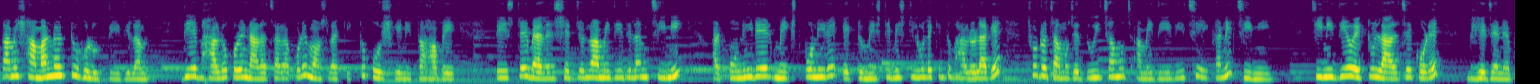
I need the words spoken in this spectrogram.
তো আমি সামান্য একটু হলুদ দিয়ে দিলাম। দিয়ে ভালো করে নাড়াচাড়া করে মশলাকে একটু কষিয়ে নিতে হবে। টেস্টের ব্যালেন্সের জন্য আমি দিয়ে দিলাম চিনি আর পনিরের মিক্সড পনিরে একটু মিষ্টি মিষ্টি হলে কিন্তু ভালো লাগে। ছোট চামচের দুই চামচ আমি দিয়ে দিয়েছি এখানে চিনি। চিনি দিয়েও একটু লালচে করে ভেজে নেব।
